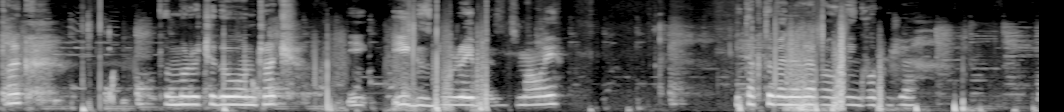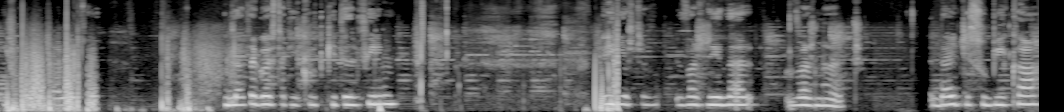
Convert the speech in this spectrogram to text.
Tak, to możecie dołączać i X dużej bez małej. I tak to będę dawał link w opisie i w komentarzu. Dlatego jest taki krótki ten film. I jeszcze ważna, ważna rzecz. Dajcie subika,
